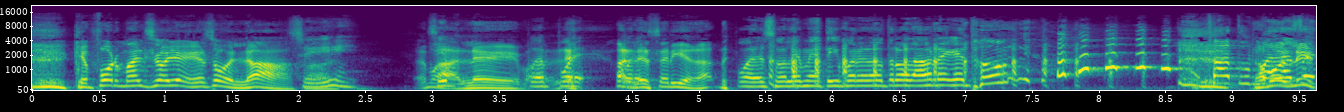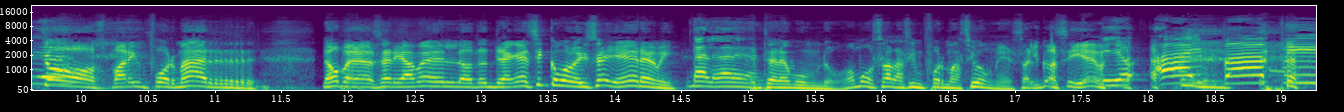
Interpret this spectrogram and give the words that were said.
Qué formal se oye eso, ¿verdad? Sí. Sí, a darle, pues darle- por- darle por- seriedad. Por eso le metí por el otro lado reggaetón. Pa' tumbar Estamos la seriedad. listos para informar. No, pero sería, lo tendría que decir como lo dice Jeremy. Dale, dale, En dale. Telemundo. Vamos a las informaciones, algo así. ¿eh? Y yo, ¡ay, papi!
